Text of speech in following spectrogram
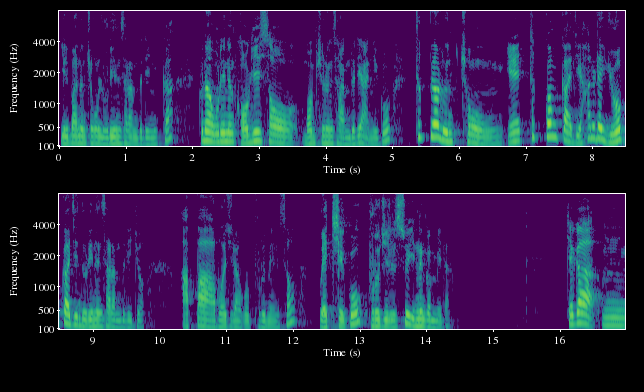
일반 은총을 누리는 사람들이니까. 그러나 우리는 거기서 멈추는 사람들이 아니고 특별 은총의 특권까지 하늘의 유업까지 누리는 사람들이죠. 아빠 아버지라고 부르면서 외치고 부르짖을 수 있는 겁니다. 제가 음,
